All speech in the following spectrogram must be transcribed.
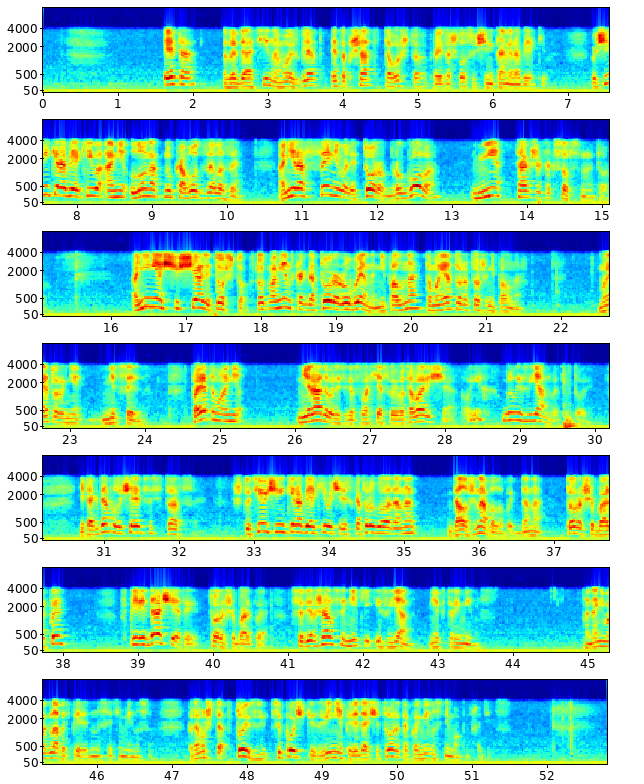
Это, ледаати, на мой взгляд, это пшат того, что произошло с учениками Раби Акива. Ученики Раби Акива, они лонатну кавод зелазе. Они расценивали Тору другого не так же, как собственную Тору. Они не ощущали то, что в тот момент, когда Тора Рувена не полна, то моя Тора тоже не полна. Моя Тора не, не цельна. Поэтому они не радовались Газлахе своего товарища, у них был изъян в этой Торе. И тогда получается ситуация, что те ученики Раби Акива, через которых была дана, должна была быть дана Тора Шибальпе, в передаче этой Торы Шибальпе содержался некий изъян, некоторый минус. Она не могла быть передана с этим минусом, потому что в той цепочке звене передачи Торы такой минус не мог находиться.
